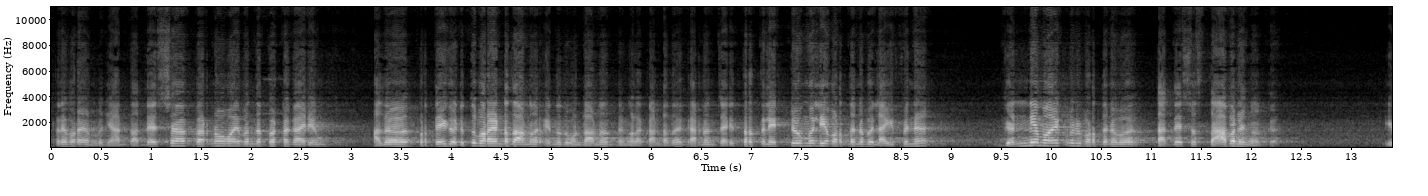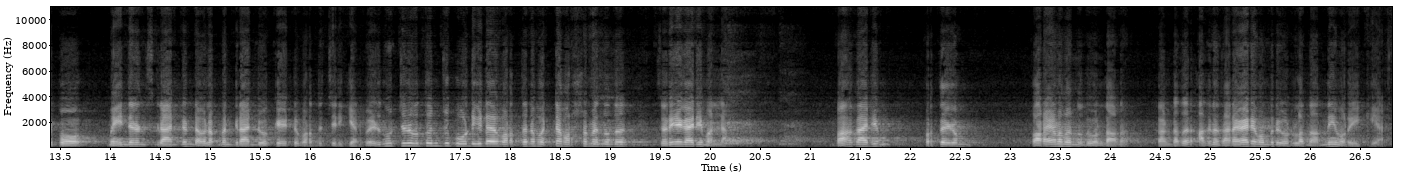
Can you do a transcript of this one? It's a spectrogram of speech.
ഇത്രേ പറയാനുള്ളൂ. ഞാൻ തദ്ദേശ ഭരണവുമായി ബന്ധപ്പെട്ട കാര്യം അത് പ്രത്യേകം എടുത്തു പറയേണ്ടതാണ് എന്നതുകൊണ്ടാണ് നിങ്ങളെ കണ്ടത്. കാരണം ചരിത്രത്തിൽ ഏറ്റവും വലിയ വർധനവ് ലൈഫിന് ഗണ്യമായിട്ടുള്ളൊരു വർധനവ് തദ്ദേശ സ്ഥാപനങ്ങൾക്ക് ഇപ്പോ മെയിന്റനൻസ് ഗ്രാന്റും ഡെവലപ്മെന്റ് ഗ്രാന്റും ഒക്കെ ആയിട്ട് വർദ്ധിച്ചിരിക്കുകയാണ്. എഴുന്നൂറ്റി എഴുപത്തഞ്ച് കോടിയുടെ വർധനവ് ഒറ്റ വർഷം എന്നത് ചെറിയ കാര്യമല്ല. അപ്പൊ ആ കാര്യം പ്രത്യേകം പറയണമെന്നതുകൊണ്ടാണ് കണ്ടത്. അതിന് ധനകാര്യമന്ത്രിയോടുള്ള നന്ദിയും അറിയിക്കുകയാണ്.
